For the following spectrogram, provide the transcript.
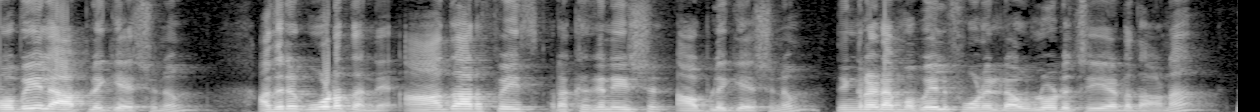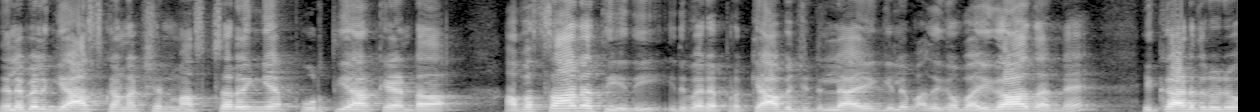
മൊബൈൽ ആപ്ലിക്കേഷനും അതിന് കൂടെ തന്നെ ആധാർ ഫേസ് റെക്കഗ്നീഷൻ ആപ്ലിക്കേഷനും നിങ്ങളുടെ മൊബൈൽ ഫോണിൽ ഡൗൺലോഡ് ചെയ്യേണ്ടതാണ്. നിലവിൽ ഗ്യാസ് കണക്ഷൻ മസ്റ്ററിംഗ് പൂർത്തിയാക്കേണ്ട അവസാന തീയതി ഇതുവരെ പ്രഖ്യാപിച്ചിട്ടില്ല എങ്കിലും അധികം വൈകാതെ തന്നെ ഇക്കാര്യത്തിലൊരു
